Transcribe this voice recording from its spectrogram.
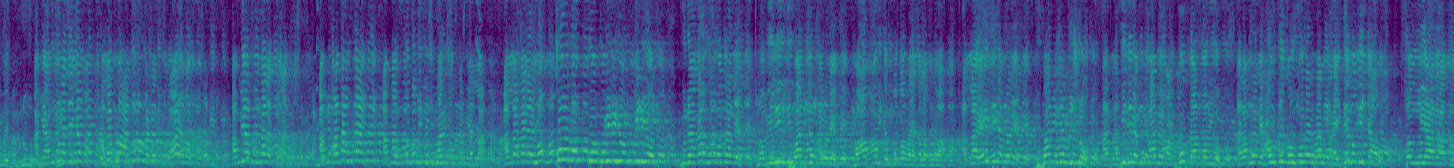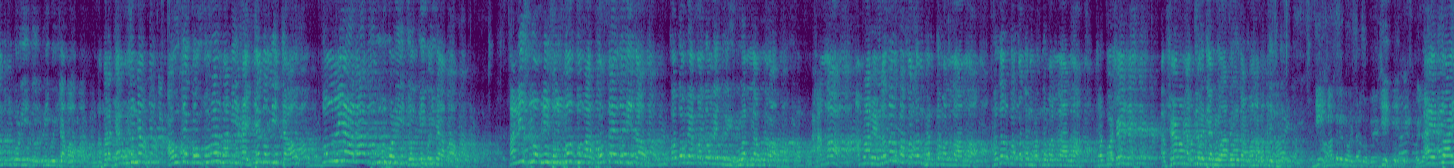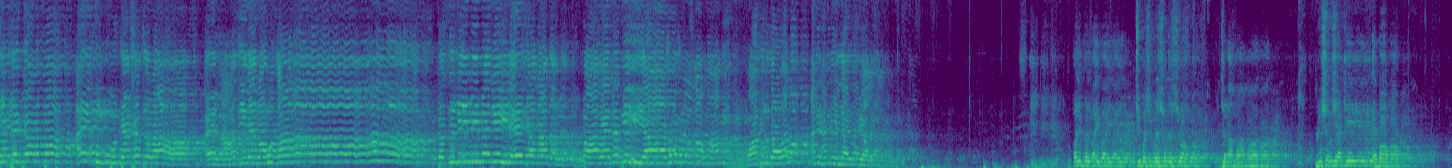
ইয়া মুহাম্মদ আমি আলোচনা যেতাম আল্লাহ বলো আদরের ভাষা তুমি ভাই, আমার। আপনি আর চিন্তা লাগতো না। আপনি মাথা উঠাই। আপনার উন্নত দিকে সুপারিশ করেন আমি আল্লাহ। আল্লাহ তাআলা লক্ষ লক্ষ, মিলিয়ন মিলিয়ন গুনাহগার উম্মতরে নবীর সুপারিশের কারণে মাফ করি জান্নাতের আল্লাহ এই যে আমরা সুপারিশের লিখো আর নবীজির মুকামে মাহবুব দান করিও। আর আমরা হাউজে কৌশলের পানি খাইতে যদি চল্লিয়া আলা দুধ করি, জলদি বইটা পাও। আপনারা খেয়াল করছেন না? হাউজে কৌশলের পানি খাইতে যদি চল্লিয়া আলা দুধ করি, জলদি বইটা খালিস মখলি সম্পদ তোমার খোঁজায় যদি যাও, কদমে কদমে তুই হু আল্লাহ হুয়াও আল্লাহ, আমরা রে নজর বা কদম ভরদম আল্লাহ আল্লাহ। নজর বা কদম ভরদম আল্লাহ আল্লাহ। সর্বশেষ শেষ মাধ্যমে দিয়ে আমি ওয়াকিল দাওয়ানা বলতেছি জি। জি। আয় তাইফে কাবা, আয় কুমুতে খাজরা আয় নাজিরে হলিপুর ভাই ভাই যুব সমাজের সদস্য জনাব মোহাম্মদ রুশন মিয়াকে এবং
